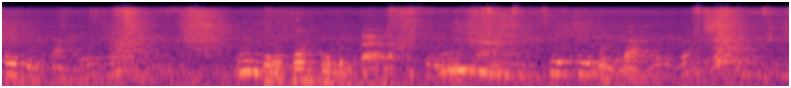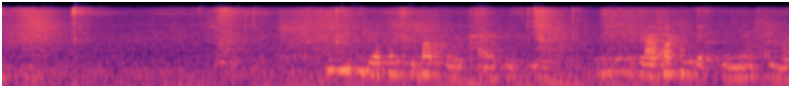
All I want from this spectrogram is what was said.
ผู้บุญตาอืมปู่พุ่มปู่บุญตานะชื่อผู้บุญตาแล้วถูกแล้วอืมเดี๋ยวเพิ่นสิมาปลูกขายถูกดีถามว่าเพิ่นอยากกินหยังกินไม่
